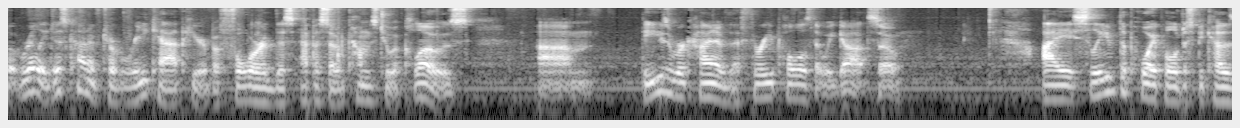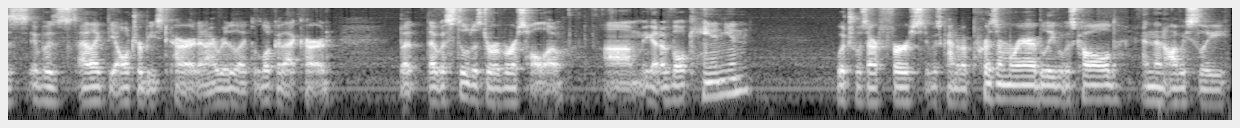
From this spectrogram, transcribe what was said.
but really, just kind of to recap here before this episode comes to a close, um, these were kind of the three pulls that we got. So I sleeved the Poipole just because it was I like the Ultra Beast card and I really like the look of that card, but that was still just a reverse holo. Um, we got a Volcanion, which was our first. It was kind of a Prism rare, I believe it was called, and then obviously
